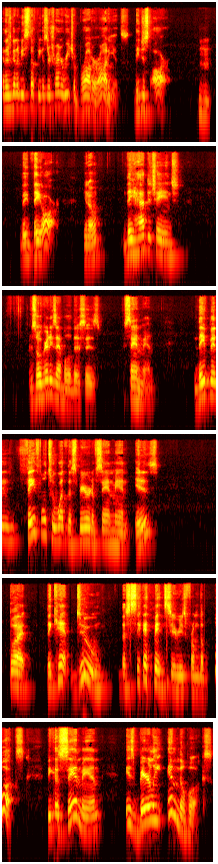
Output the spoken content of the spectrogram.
and there's gonna be stuff because they're trying to reach a broader audience. They just are. Mm-hmm. They they are. You know, they had to change. So a great example of this is Sandman. They've been faithful to what the spirit of Sandman is, but they can't do the Sandman series from the books because Sandman is barely in the books.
